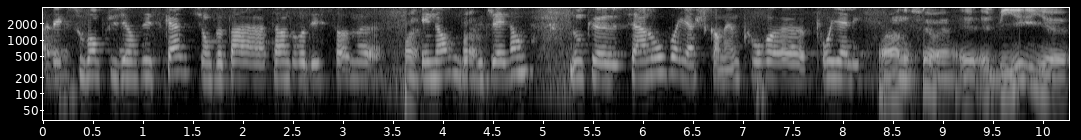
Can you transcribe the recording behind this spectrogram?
avec souvent plusieurs escales si on veut pas atteindre des sommes euh, énormes, des budgets énormes. Donc euh, c'est un long voyage quand même pour, pour y aller. En effet ouais. Et, le billet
